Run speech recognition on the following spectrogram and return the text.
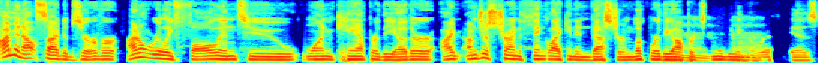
am an outside observer. I don't really fall into one camp or the other. I'm, I'm just trying to think like an investor and look where the opportunity mm-hmm. and the mm-hmm. risk is.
